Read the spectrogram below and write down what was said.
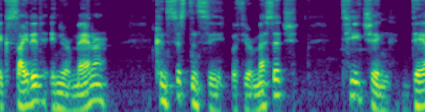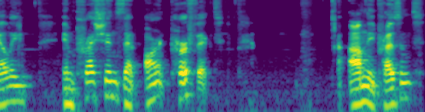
excited in your manner, consistency with your message, teaching daily, impressions that aren't perfect, omnipresent,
